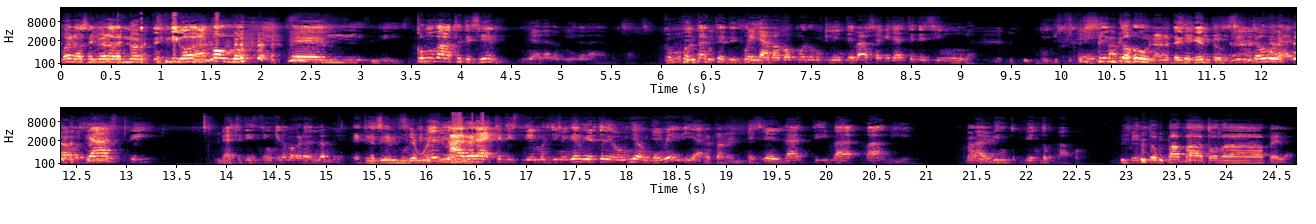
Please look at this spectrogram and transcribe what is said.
Bueno, señora del norte, digo Jacobo. Eh, ¿Cómo va la TT100? Me ha dado miedo la muchacha. ¿Cómo va la TT100? Pues ya vamos por un cliente más, o sea que ya este te sin una. 101, no te Sí, siento. te 101, vamos ya, sí. Este te que no me acuerdo el nombre. Este es multimedia. Ah, verdad, este te multimedia abierto de uña a uña y media. Exactamente. Es verdad, sí, va, va bien. Va Va, bien. viento, papo. Viento en papa a toda pela.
